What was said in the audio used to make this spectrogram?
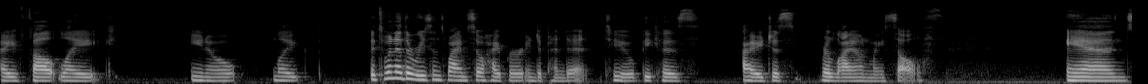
I felt like, you know, like it's one of the reasons why I'm so hyper independent too, because I just rely on myself. And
